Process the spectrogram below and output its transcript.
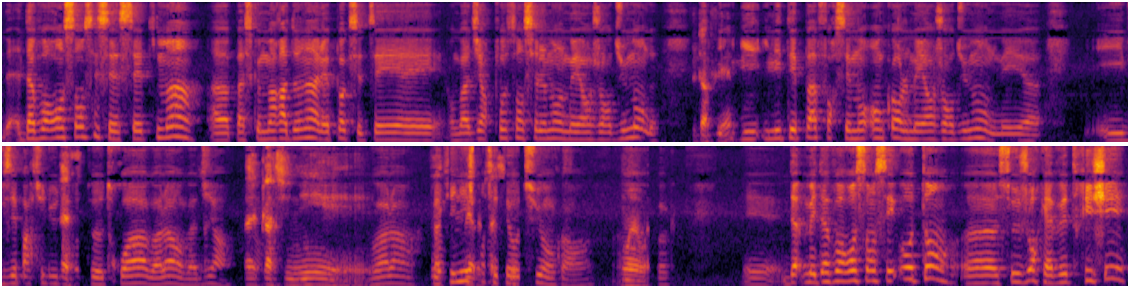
d'avoir encensé cette main euh, parce que Maradona à l'époque c'était on va dire potentiellement le meilleur joueur du monde. Tout à fait. Il n'était pas forcément encore le meilleur joueur du monde mais euh, il faisait partie du top 3 voilà on va dire. Avec Platini et... Voilà. Platini je pense c'était au-dessus encore. Hein, ouais, ouais. Et, mais d'avoir recensé autant euh, ce joueur qui avait triché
